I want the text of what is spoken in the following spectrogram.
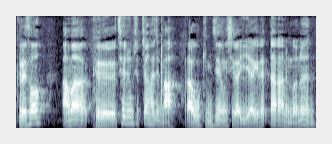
그래서 아마 그 체중 측정하지 마라고 김진영 씨가 이야기를 했다라는 거는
